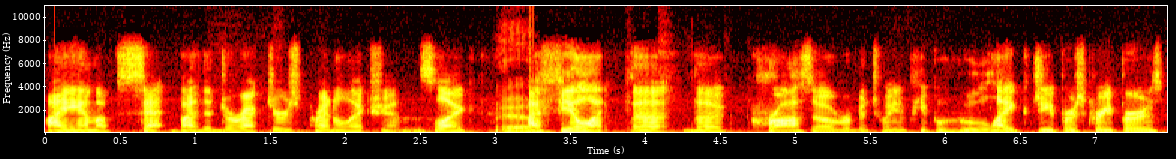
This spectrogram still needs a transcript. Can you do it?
I am upset by the director's predilections. Like, Yeah. I feel like the the crossover between people who like Jeepers Creepers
